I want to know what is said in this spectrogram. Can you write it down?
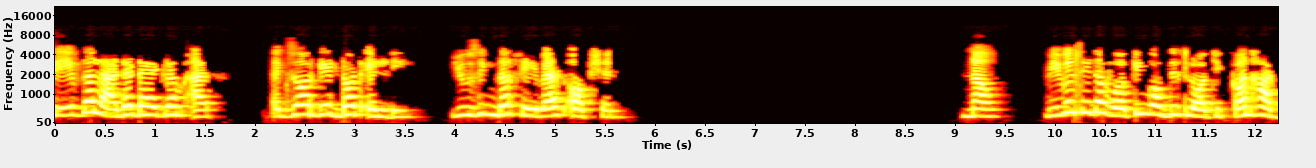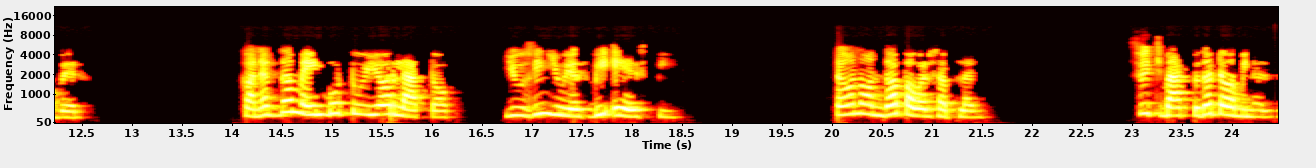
save the ladder diagram as xorgate.ld using the Save As option. Now, we will see the working of this logic on hardware. Connect the mainboard to your laptop using USB ASP. Turn on the power supply. Switch back to the terminal.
